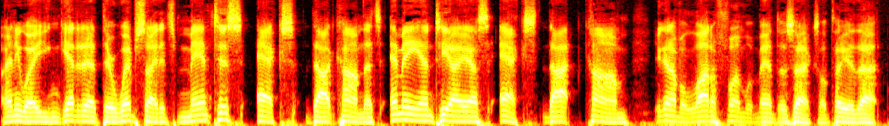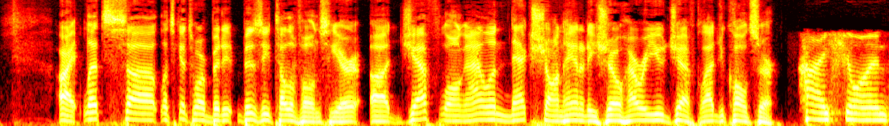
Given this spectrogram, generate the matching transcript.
Anyway, you can get it at their website. It's mantisx.com. That's M A N T I S X.com. You're going to have a lot of fun with Mantis X. I'll tell you that. All right, let's uh, let's get to our busy telephones here. Uh, Jeff, Long Island, next Sean Hannity show. How are you, Jeff? Glad you called, sir. Hi, Sean.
